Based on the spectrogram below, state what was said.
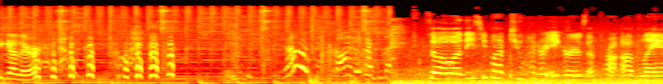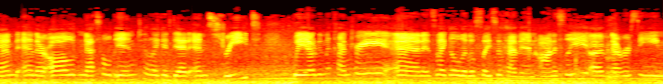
Together. That was fun. I gotta do that. So uh, these people have 200 acres of, pro- of land and they're all nestled into like a dead end street way out in the country and it's like a little slice of heaven. Honestly, I've never seen,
